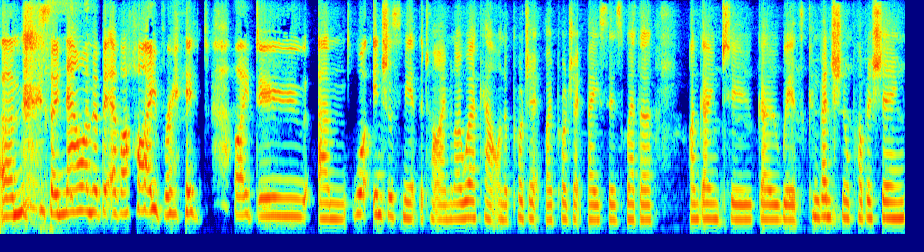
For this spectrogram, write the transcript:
Um, so now I'm a bit of a hybrid. I do um, what interests me at the time, and I work out on a project by project basis whether I'm going to go with conventional publishing,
